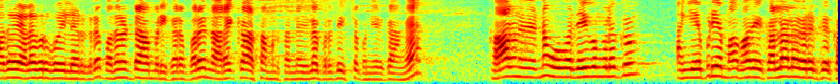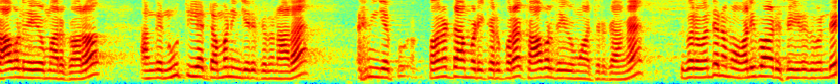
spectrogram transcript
மதுரை அழகர் கோயிலில் இருக்கிற பதினெட்டாம் படி கருப்பரை இந்த அரைக்காசம்மன் சன்னதியில் பிரதிஷ்டை பண்ணியிருக்காங்க. காரணம் என்ன ஒவ்வொரு தெய்வங்களுக்கும் அங்கே எப்படி மதுரை கள்ளழகருக்கு காவல் தெய்வமாக இருக்காரோ அங்கே நூற்றி எட்டு அம்மன் இங்கே இருக்கிறதுனால இங்கே பதினெட்டாம் படி கருப்பரை காவல் தெய்வமாக வச்சுருக்காங்க. இவரை வந்து நம்ம வழிபாடு செய்கிறது வந்து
